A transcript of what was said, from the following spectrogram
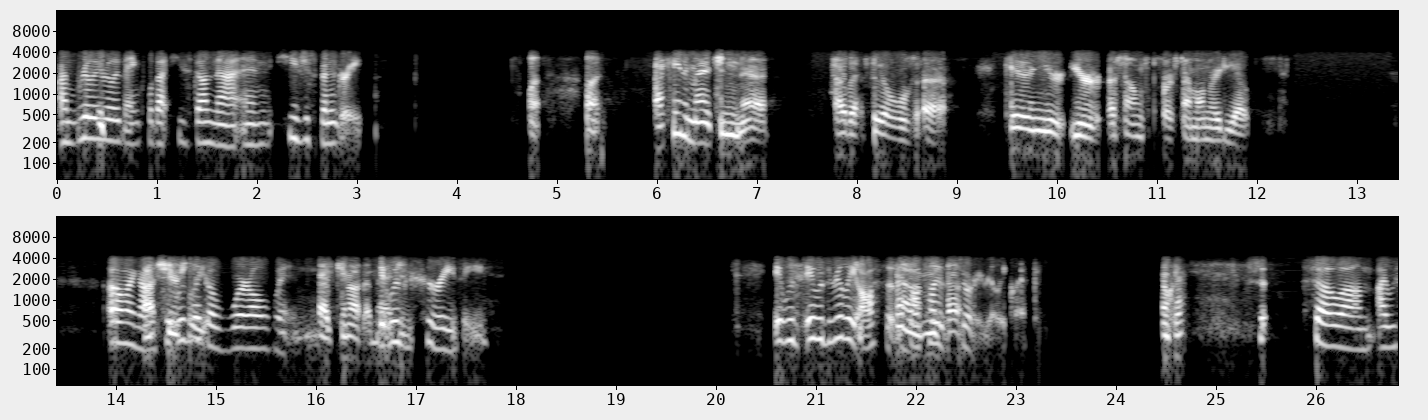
I'm really, really thankful that he's done that, and he's just been great. Uh, uh, I can't imagine uh, how that feels uh, hearing your your uh, song for the first time on radio. Oh my gosh, it was like a whirlwind. I cannot imagine. It was crazy. It was it was really awesome. So I'll Um, tell you the uh, story really quick. Okay. So, so um I was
